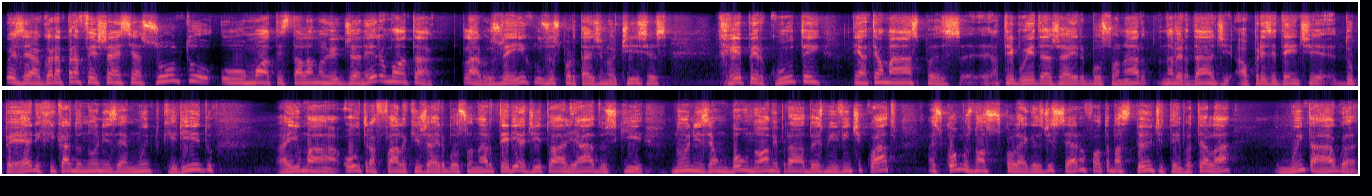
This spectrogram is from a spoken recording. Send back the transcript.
Pois é, agora para fechar esse assunto, o Mota está lá no Rio de Janeiro. Mota, claro, os veículos, os portais de notícias repercutem. Tem até uma aspas eh, atribuída a Jair Bolsonaro, na verdade, ao presidente do PL. Ricardo Nunes é muito querido Aí uma outra fala que Jair Bolsonaro teria dito a aliados que Nunes é um bom nome para 2024, mas como os nossos colegas disseram, falta bastante tempo até lá e muita água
